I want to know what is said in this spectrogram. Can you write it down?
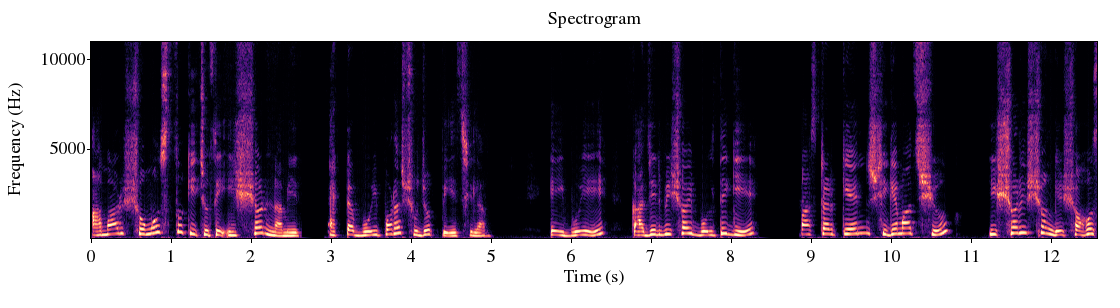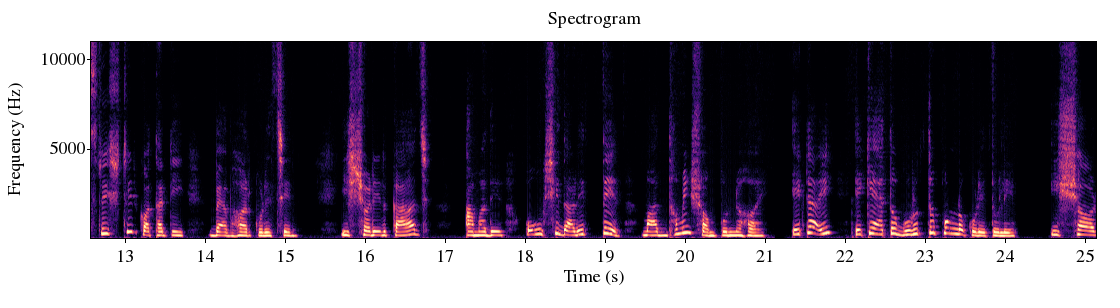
আমার সমস্ত কিছুতে ঈশ্বর নামের একটা বই পড়ার সুযোগ পেয়েছিলাম। এই বইয়ে কাজের বিষয় বলতে গিয়ে পাস্টার কেন শিগেমাৎসু ঈশ্বরের সঙ্গে সহসৃষ্টির কথাটি ব্যবহার করেছেন। ঈশ্বরের কাজ আমাদের অংশীদারিত্বের মাধ্যমেই সম্পন্ন হয়। এটাই একে এত গুরুত্বপূর্ণ করে তোলে। ঈশ্বর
